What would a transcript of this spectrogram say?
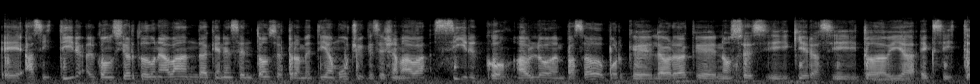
eh, asistir al concierto de una banda que en ese entonces prometía mucho y que se llamaba Circo. Hablo en pasado porque la verdad que no sé siquiera si todavía existe.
